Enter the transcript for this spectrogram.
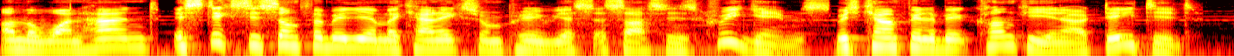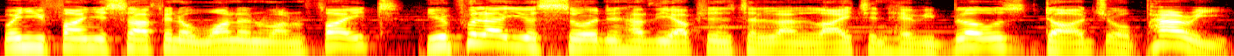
On the one hand, it sticks to some familiar mechanics from previous Assassin's Creed games, which can feel a bit clunky and outdated. When you find yourself in a one-on-one fight, you pull out your sword and have the options to land light and heavy blows, dodge or parry.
